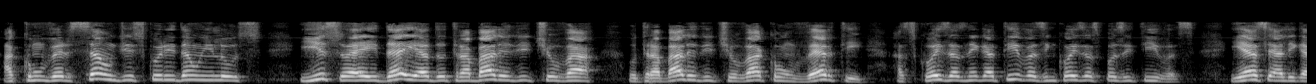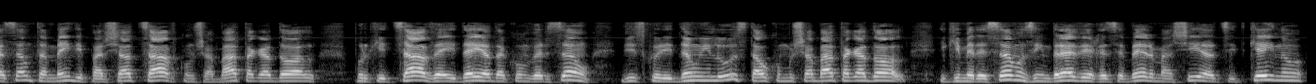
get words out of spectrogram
a conversão de escuridão em luz. E isso é a ideia do trabalho de Tchuvah. O trabalho de Tchuvah converte as coisas negativas em coisas positivas. E essa é a ligação também de Parshat Tzav com Shabbat Agadol, porque Tzav é a ideia da conversão de escuridão em luz, tal como Shabbat Agadol, e que mereçamos em breve receber Mashiach Tzidkeinu,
